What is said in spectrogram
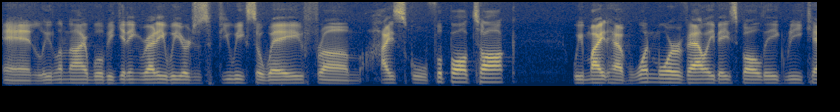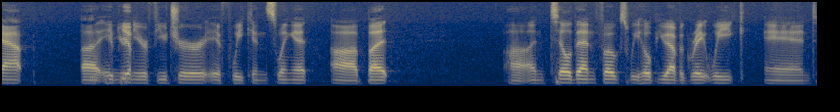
And Leland and I will be getting ready. We are just a few weeks away from high school football talk. We might have one more Valley Baseball League recap uh, in Yep, your yep. near future if we can swing it. Uh, but uh, until then, folks, we hope you have a great week, and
